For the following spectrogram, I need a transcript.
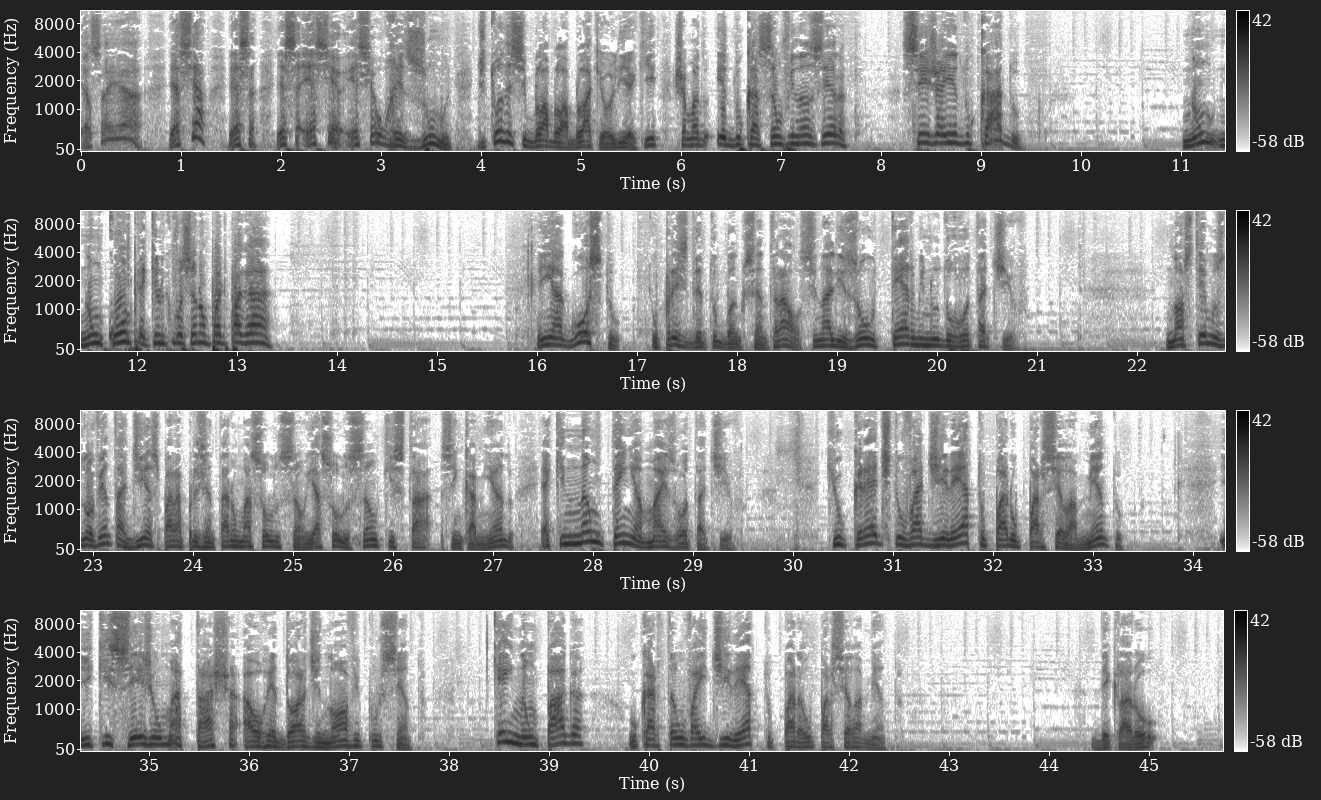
Essa é a, essa é a, essa, essa, essa é, esse é o resumo de todo esse blá blá blá que eu li aqui, chamado educação financeira. Seja educado. Não, não compre aquilo que você não pode pagar. Em agosto, o presidente do Banco Central sinalizou o término do rotativo. Nós temos 90 dias para apresentar uma solução, e a solução que está se encaminhando é que não tenha mais rotativo. Que o crédito vá direto para o parcelamento e que seja uma taxa ao redor de 9%. Quem não paga, o cartão vai direto para o parcelamento. Declarou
